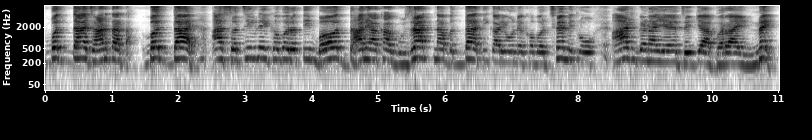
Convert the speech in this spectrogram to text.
બધા જાણતા હતા. બધા આ સચિવને ખબર હતી બધાને આખા ગુજરાતના બધા અધિકારીઓને ખબર છે મિત્રો. આઠ ગણાએ જગ્યા ભરાય નહીં.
